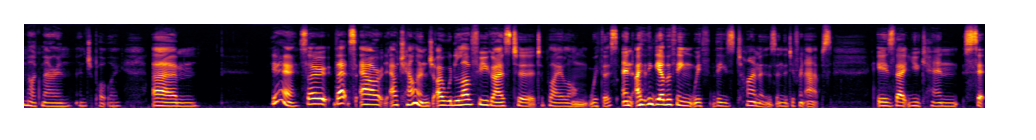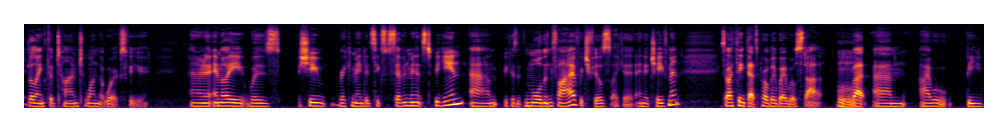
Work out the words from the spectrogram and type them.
Marc Maron and Chipotle. Um, yeah, so that's our our challenge. I would love for you guys to to play along with us. And I think the other thing with these timers and the different apps is that you can set the length of time to one that works for you. And I know Emily was she recommended six or seven minutes to begin um, because it's more than five, which feels like a, an achievement. So I think that's probably where we'll start. But um, I will be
